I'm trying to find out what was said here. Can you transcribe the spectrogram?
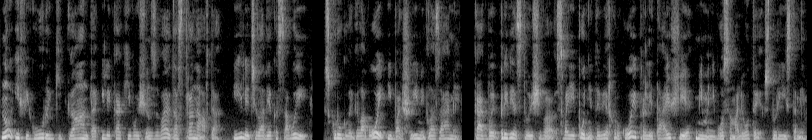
ну и фигуры гиганта, или как его еще называют, астронавта, или человека-совы, с круглой головой и большими глазами, как бы приветствующего своей поднятой вверх рукой пролетающие мимо него самолеты с туристами.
